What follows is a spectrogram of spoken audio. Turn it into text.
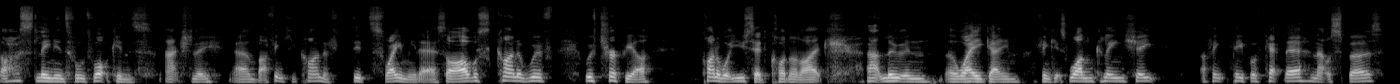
I was leaning towards Watkins actually, um, but I think you kind of did sway me there. So I was kind of with with Trippier, kind of what you said, Connor. Like that Luton away game, I think it's one clean sheet. I think people have kept there, and that was Spurs.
